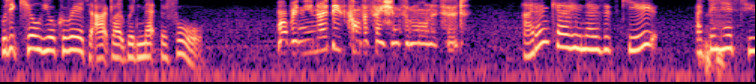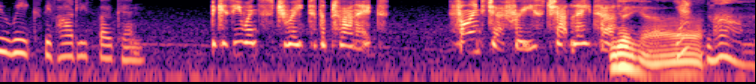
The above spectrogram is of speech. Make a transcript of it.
Would it kill your career to act like we'd met before? Robin, you know these conversations are monitored. I don't care who knows it's cute. I've been here two weeks, we've hardly spoken. Because you went straight to the planet. Find Jeffries, chat later. Yeah, yeah. Yes, Mom.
